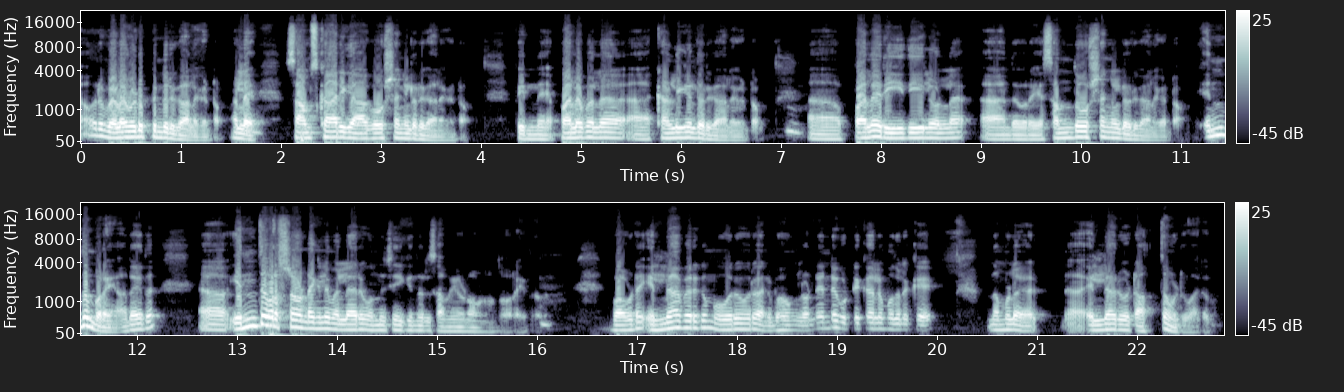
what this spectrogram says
ഒരു വിളവെടുപ്പിന്റെ ഒരു കാലഘട്ടം അല്ലെ? സാംസ്കാരിക ആഘോഷങ്ങളുടെ ഒരു കാലഘട്ടം. പിന്നെ പല പല കളികളുടെ ഒരു കാലഘട്ടം. പല രീതിയിലുള്ള എന്താ പറയുക സന്തോഷങ്ങളുടെ ഒരു കാലഘട്ടം. എന്തും പറയാം. അതായത് എന്ത് പ്രശ്നം ഉണ്ടെങ്കിലും എല്ലാവരും ഒന്നിച്ചിരിക്കുന്ന ഒരു സമയമാണ് ഓണം എന്ന് പറയുന്നത്. അപ്പൊ അവിടെ എല്ലാവർക്കും ഓരോരോ അനുഭവങ്ങളുണ്ട്. എന്റെ കുട്ടിക്കാലം മുതലൊക്കെ നമ്മൾ എല്ലാവരുമായിട്ട് അത്തമിടുമായിരുന്നു ഉം.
